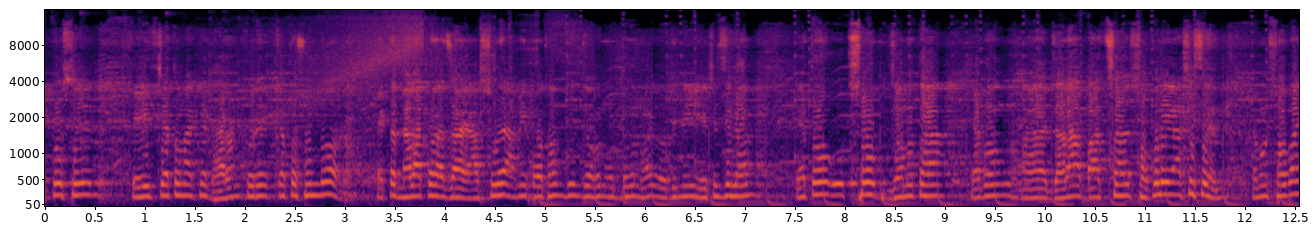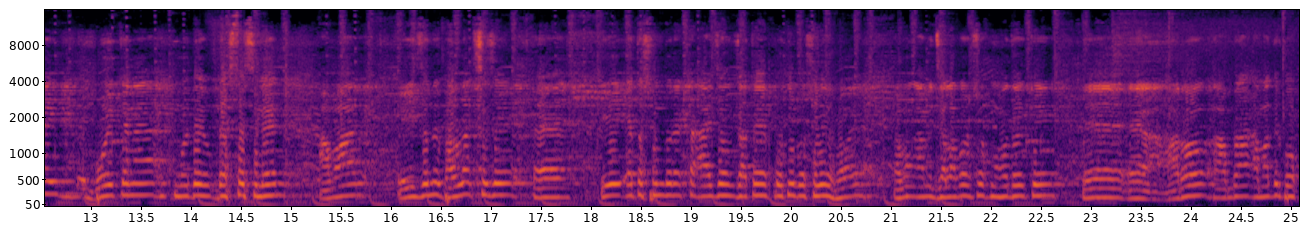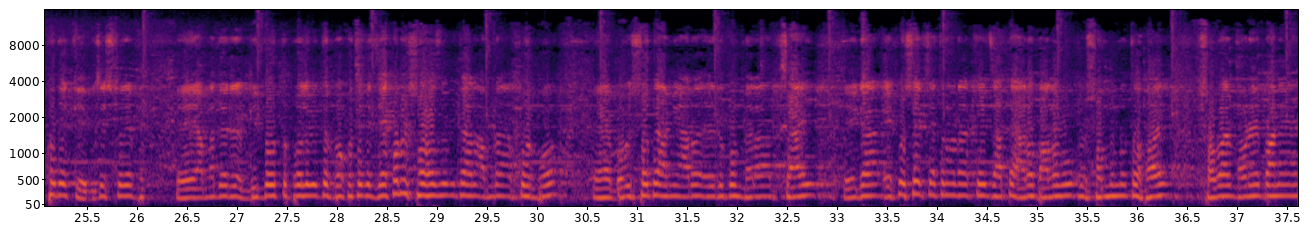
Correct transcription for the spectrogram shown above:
একুশের এই চেতনাকে ধারণ করে কত সুন্দর একটা মেলা করা যায়। আসলে আমি প্রথম দিন যখন উদ্বোধন হয় ওই দিনেই এসেছিলাম। এত উৎসব জনতা এবং যারা বাচ্চা সকলেই আসেছেন এবং সবাই বই কেনার মধ্যে ব্যস্ত ছিলেন, আমার এই জন্য ভালো লাগছে যে এই এত সুন্দর একটা আয়োজন যাতে প্রতি বছরই হয় এবং আমি জেলা প্রশাসক মহোদয়কে এ, আমরা আমাদের পক্ষ থেকে বিশেষ করে আমাদের বিদ্যুৎ পল্লীবিদ্যুৎ পক্ষ থেকে যে কোনো সহযোগিতা আমরা করব ভবিষ্যতে আমি আরও এরকম মেলা চাই। এটা একুশের চেতনাটাকে যাতে আরও ভালো সমুন্নত হয় সবার মনে প্রাণে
